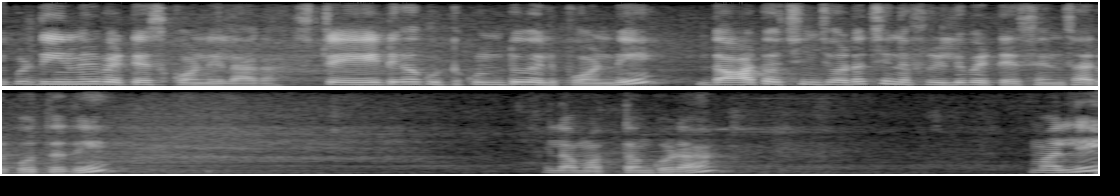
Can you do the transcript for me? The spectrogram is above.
ఇప్పుడు దీని మీద పెట్టేసుకోండి ఇలాగా. స్ట్రైట్గా కుట్టుకుంటూ వెళ్ళిపోండి. డాట్ వచ్చిన చోట చిన్న ఫ్రిల్లు పెట్టేసేయండి సరిపోతుంది. ఇలా మొత్తం కూడా. మళ్ళీ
